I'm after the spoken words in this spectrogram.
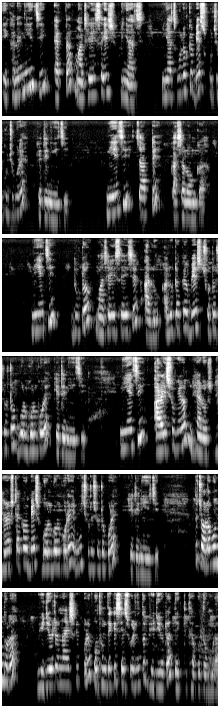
এখানে নিয়েছি একটা মাঝারি সাইজ পেঁয়াজ। পেঁয়াজগুলোকে বেশ কুচি কুচি করে কেটে নিয়েছি। নিয়েছি চারটে কাঁচা লঙ্কা। নিয়েছি দুটো মাঝারি সাইজের আলু। আলুটাকে বেশ ছোট ছোট, গোল গোল করে কেটে নিয়েছি। নিয়েছি আড়াইশো গ্রাম ঢ্যাঁড়স ঢ্যাঁড়সটাকেও বেশ গোল গোল করে এমনি ছোট ছোট করে কেটে নিয়েছি। তো চলো বন্ধুরা, ভিডিওটা না স্কিপ করে প্রথম থেকে শেষ পর্যন্ত ভিডিওটা দেখতে থাকো তোমরা।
